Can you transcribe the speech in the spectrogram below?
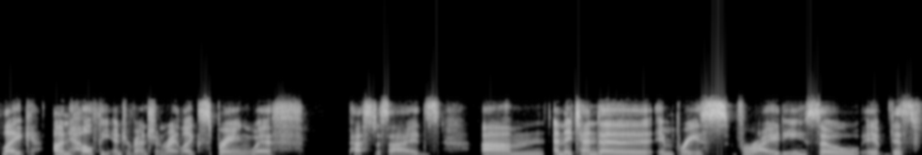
like unhealthy intervention, right? Like spraying with pesticides. Um, and they tend to embrace variety. So if this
